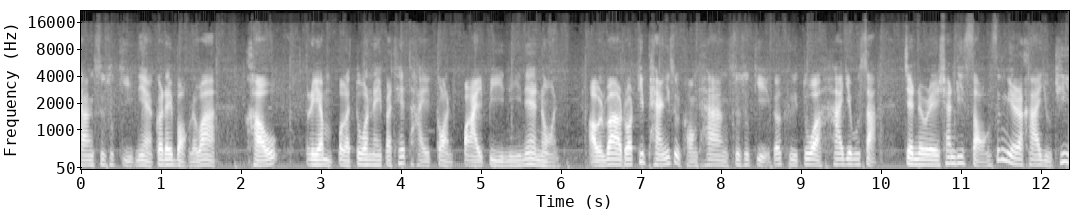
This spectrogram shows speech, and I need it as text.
ทางซูซูกิเนี่ยก็ได้บอกเลยว่า เขาเตรียมเปิดตัวในประเทศไทยก่อนปลายปีนี้แน่นอน เอาเป็นว่ารถที่แพงที่สุดของทางซูซูกิก็คือตัว h a y a b u s a Generation ที่ 2 ซึ่งมีราคาอยู่ที่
